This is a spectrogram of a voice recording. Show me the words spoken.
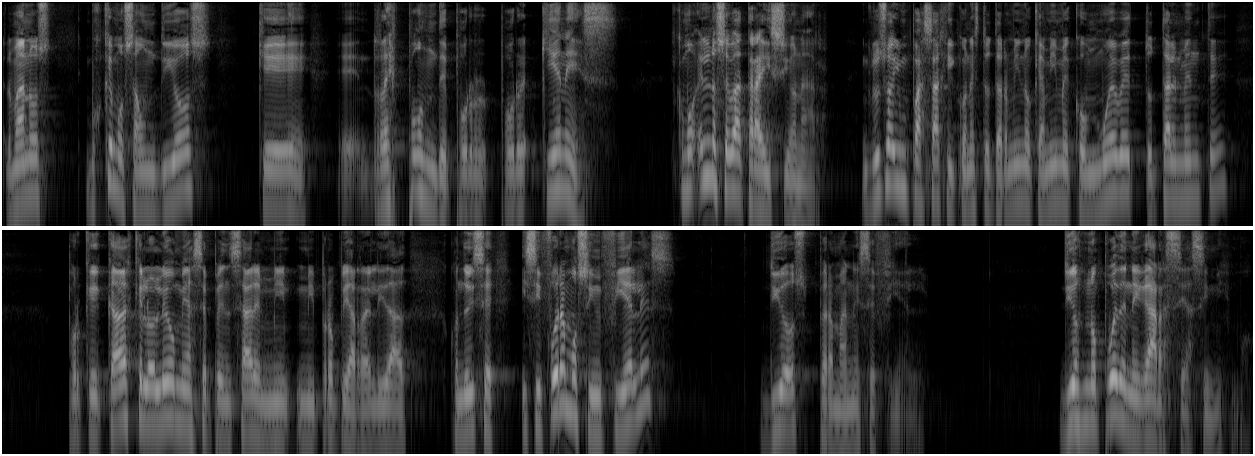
Hermanos, busquemos a un Dios que eh, responde por, por quién es. Como Él no se va a traicionar. Incluso hay un pasaje, y con esto termino, que a mí me conmueve totalmente, porque cada vez que lo leo me hace pensar en mi, mi propia realidad. Cuando dice, y si fuéramos infieles, Dios permanece fiel. Dios no puede negarse a sí mismo.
